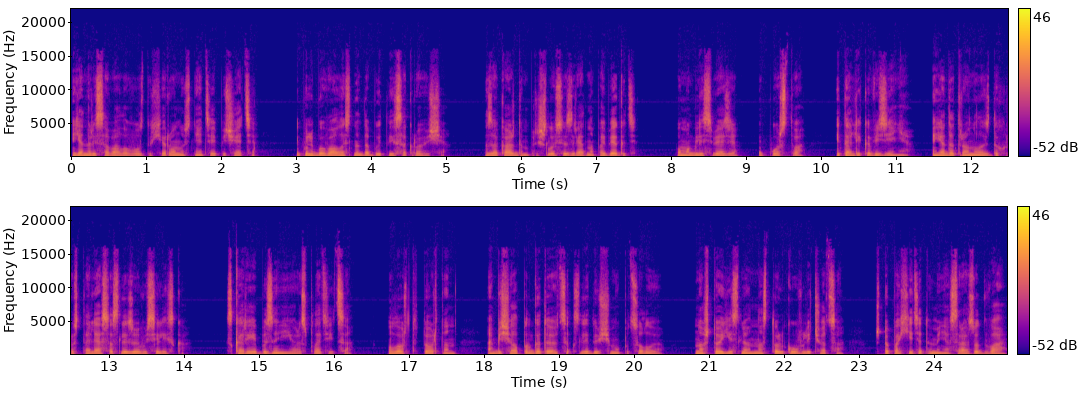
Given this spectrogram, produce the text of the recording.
Я нарисовала в воздухе руну снятия печати и полюбовалась на добытые сокровища. За каждым пришлось изрядно побегать. Помогли связи, упорство и талика везения. Я дотронулась до хрусталя со слезой Василиска. Скорее бы за нее расплатиться. Лорд Тортон обещал подготовиться к следующему поцелую. Но что, если он настолько увлечется, что похитит у меня сразу два,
